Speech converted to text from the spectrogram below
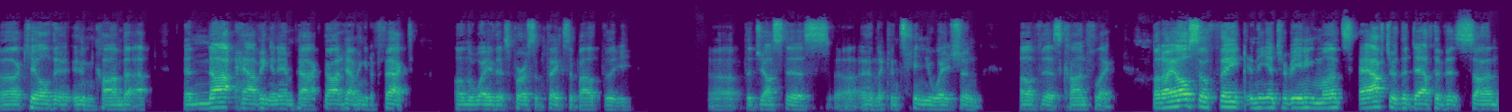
uh, killed in, in combat and not having an impact, not having an effect on the way this person thinks about the uh, the justice uh, and the continuation of this conflict. But I also think in the intervening months after the death of his son,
